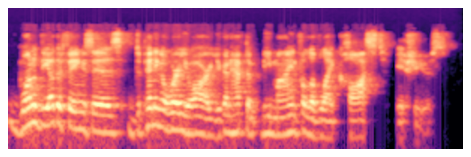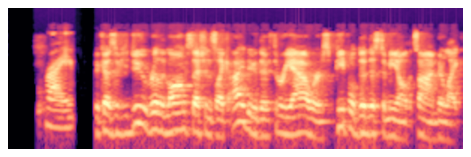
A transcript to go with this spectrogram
One of the other things is, depending on where you are, you're going to have to be mindful of like cost issues. Right. Because if you do really long sessions like I do, they're three hours. People did this to me all the time. They're like,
